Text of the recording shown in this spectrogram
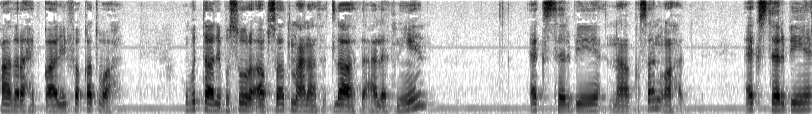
هذا راح يبقى لي فقط واحد. وبالتالي بصورة أبسط معناته ثلاثة على اثنين إكس تربيع ناقصا واحد. إكس تربيع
